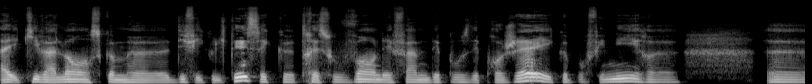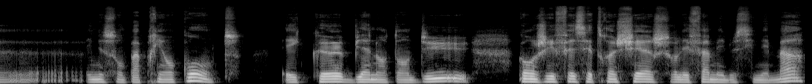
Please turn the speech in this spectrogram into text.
équivalence comme euh, difficulté, c'est que très souvent les femmes déposent des projets et que pour finir, euh, euh, ils ne sont pas pris en compte. Et que, bien entendu, quand j'ai fait cette recherche sur les femmes et le cinéma,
